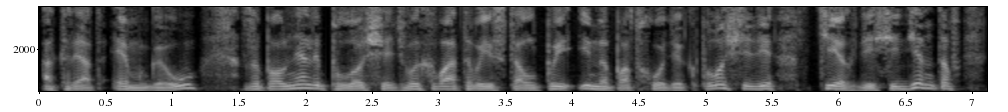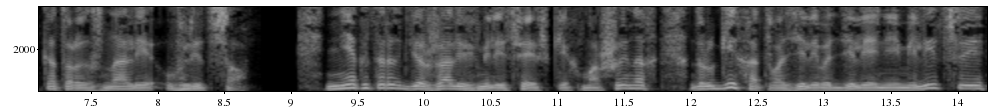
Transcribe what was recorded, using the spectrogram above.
отряд МГУ заполняли площадь, выхватывая из толпы и на подходе к площади тех диссидентов, которых знали в лицо. Некоторых держали в милицейских машинах, других отвозили в отделение милиции,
